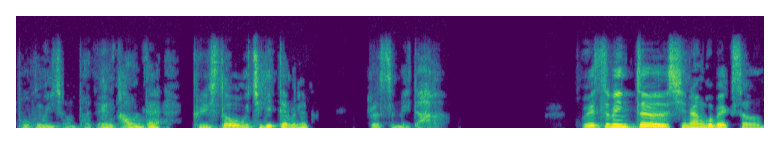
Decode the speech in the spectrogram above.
복음이 전파된 가운데 그리스도 오시기 때문에 그렇습니다. 웨스민트 신앙고백서에서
